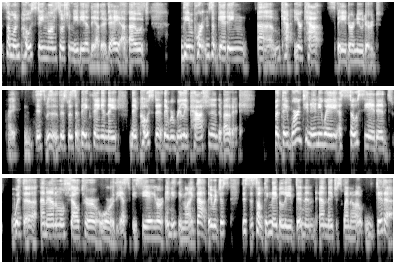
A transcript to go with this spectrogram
someone posting on social media the other day about the importance of getting um, cat, your cat spayed or neutered. Right. This was this was a big thing, and they they posted it. They were really passionate about it, but they weren't in any way associated with a, an animal shelter or the SPCA or anything like that. They were just this is something they believed in, and and they just went out and did it.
